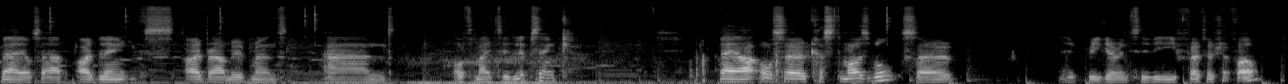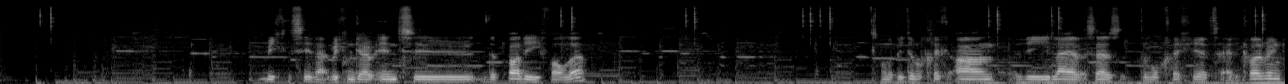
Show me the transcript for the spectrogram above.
They also have eye blinks, eyebrow movement, and automated lip sync. They are also customizable, so if we go into the Photoshop file, we can see that we can go into the body folder. And if we double click on the layer that says double click here to edit clothing,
